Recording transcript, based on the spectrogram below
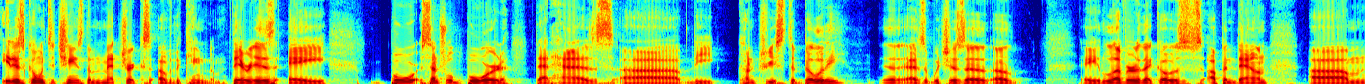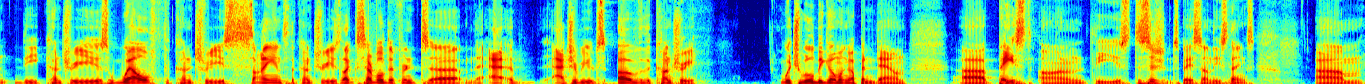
it is going to change the metrics of the kingdom. There is a board, central board that has uh, the country's stability, uh, as which is a, a a lever that goes up and down. Um, the country's wealth, the country's science, the country's like several different uh, a- attributes of the country which will be going up and down uh, based on these decisions, based on these things. Um,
